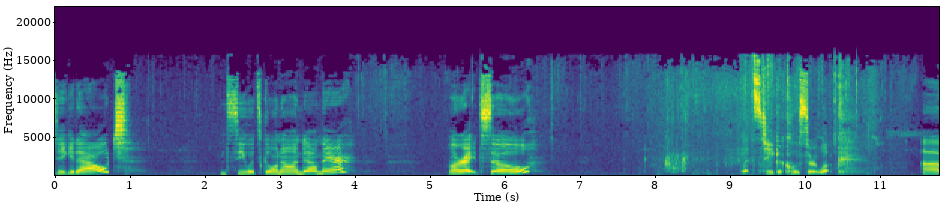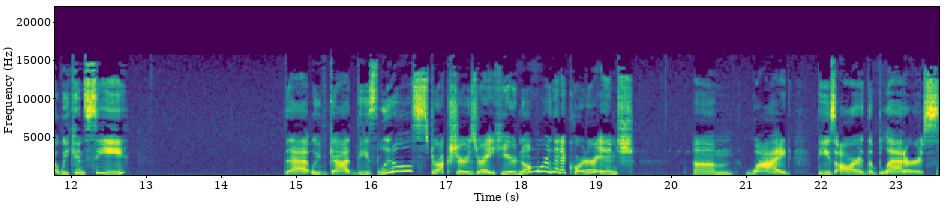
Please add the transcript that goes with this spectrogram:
dig it out and see what's going on down there. All right, so let's take a closer look. Uh, we can see that we've got these little structures right here, no more than a quarter inch um, wide. These are the bladders.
